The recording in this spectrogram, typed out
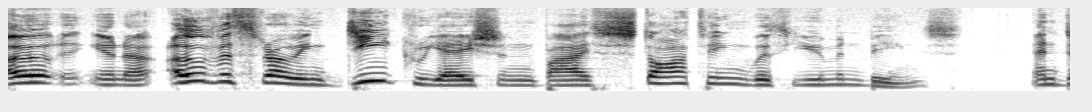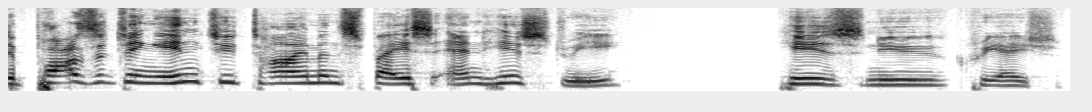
you know, overthrowing decreation by starting with human beings and depositing into time and space and history his new creation.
